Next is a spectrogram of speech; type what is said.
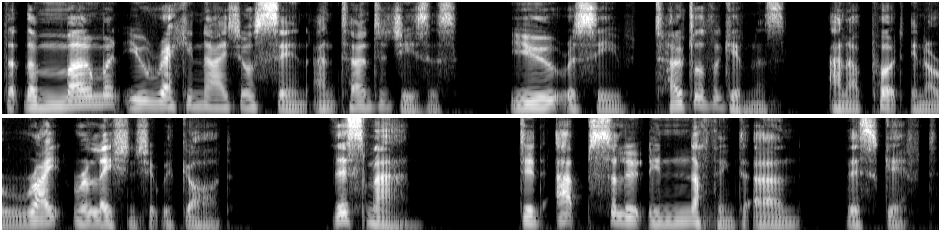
that the moment you recognize your sin and turn to Jesus, you receive total forgiveness and are put in a right relationship with God. This man did absolutely nothing to earn this gift.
